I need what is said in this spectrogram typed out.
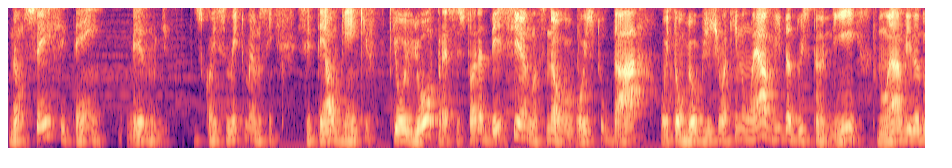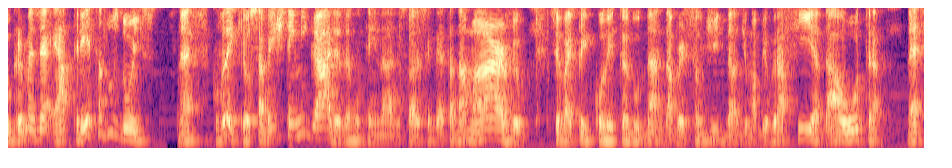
Não sei se tem, mesmo de desconhecimento mesmo, assim. Se tem alguém que, que olhou para essa história desse ângulo, assim, não, eu vou estudar, ou então o meu objetivo aqui não é a vida do Stan Lee, não é a vida do Kirby, mas é, é a treta dos dois. Né? Como eu falei, que eu sabe, a gente tem migalhas, né? não tem na história secreta da Marvel. Você vai coletando da, da versão de, da, de uma biografia, da outra, né?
